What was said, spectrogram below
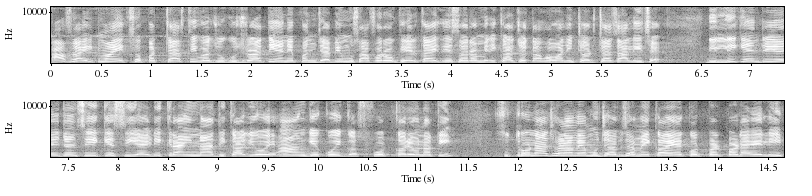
આ ફ્લાઇટમાં એકસો પચાસથી વધુ ગુજરાતી અને પંજાબી મુસાફરો ગેરકાયદેસર અમેરિકા જતા હોવાની ચર્ચા ચાલી છે. દિલ્હી કેન્દ્રીય એજન્સી કે સીઆઈડી ક્રાઇમના અધિકારીઓએ આ અંગે કોઈ ઘસફોટ કર્યો નથી. સૂત્રોના જણાવ્યા મુજબ, જમૈકા એરપોર્ટ પર પડાયેલી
